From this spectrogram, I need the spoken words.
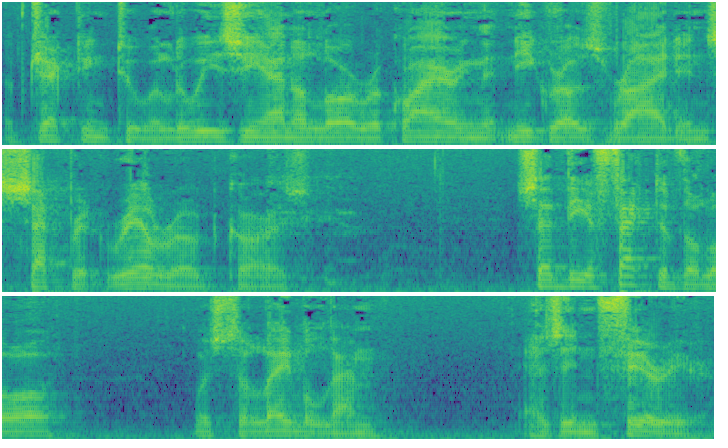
objecting to a Louisiana law requiring that Negroes ride in separate railroad cars, said the effect of the law was to label them as inferior.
